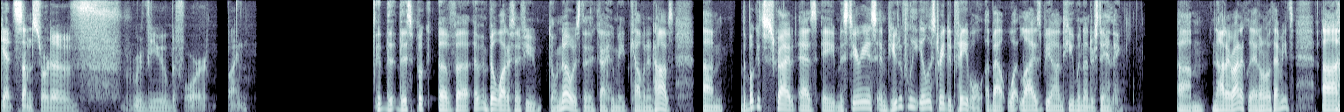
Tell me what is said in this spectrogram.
get some sort of review before buying. This book of uh, Bill Watterson, if you don't know, is the guy who made Calvin and Hobbes. Um, the book is described as a mysterious and beautifully illustrated fable about what lies beyond human understanding. Um, not ironically, I don't know what that means, uh,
